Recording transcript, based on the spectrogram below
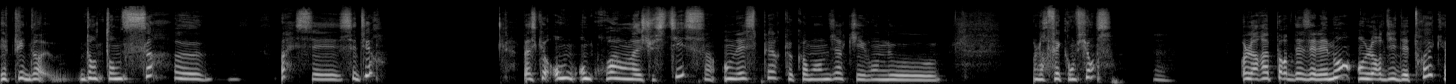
Et puis d'en- d'entendre ça, euh, ouais, c'est dur. Parce qu'on on croit en la justice, on espère que, comment dire, qu'ils vont nous. On leur fait confiance. Hmm. On leur apporte des éléments, on leur dit des trucs.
